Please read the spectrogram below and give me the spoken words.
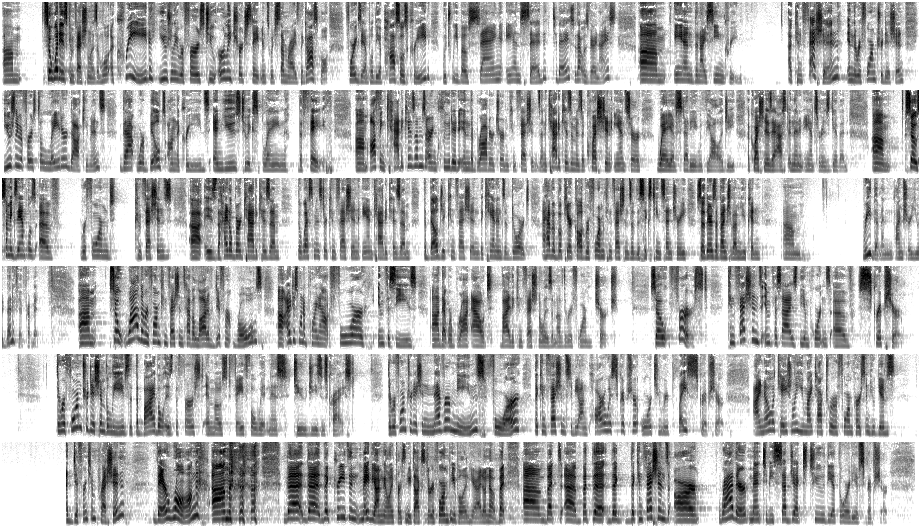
Um, so, what is confessionalism? Well, a creed usually refers to early church statements which summarize the gospel. For example, the Apostles' Creed, which we both sang and said today, so that was very nice, um, and the Nicene Creed. A confession in the Reformed tradition usually refers to later documents that were built on the creeds and used to explain the faith. Um, often, catechisms are included in the broader term confessions, and a catechism is a question answer way of studying theology. A question is asked, and then an answer is given. Um, so, some examples of Reformed confessions uh, is the Heidelberg Catechism, the Westminster Confession and Catechism, the Belgic Confession, the Canons of Dort. I have a book here called Reformed Confessions of the 16th Century, so there's a bunch of them. You can um, read them, and I'm sure you would benefit from it. Um, so while the Reformed confessions have a lot of different roles, uh, I just want to point out four emphases uh, that were brought out by the confessionalism of the Reformed Church. So, first, confessions emphasize the importance of Scripture. The Reformed tradition believes that the Bible is the first and most faithful witness to Jesus Christ. The Reformed tradition never means for the confessions to be on par with Scripture or to replace Scripture. I know occasionally you might talk to a Reformed person who gives a different impression. They're wrong. Um, the, the, the creeds, and maybe I'm the only person who talks to reform people in here, I don't know. But, um, but, uh, but the, the, the confessions are rather meant to be subject to the authority of Scripture.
